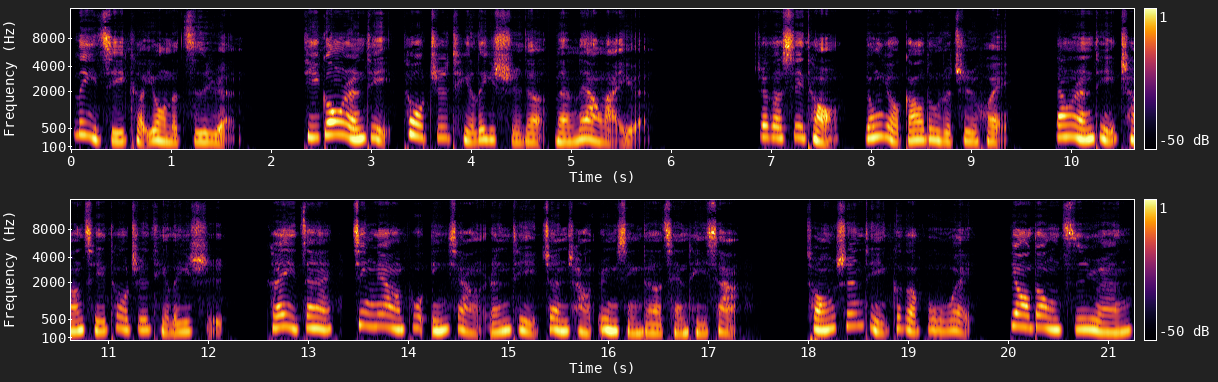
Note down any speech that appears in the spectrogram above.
立即可用的资源。提供人体透支体力时的能量来源。这个系统拥有高度的智慧。当人体长期透支体力时，可以在尽量不影响人体正常运行的前提下，从身体各个部位调动资源，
